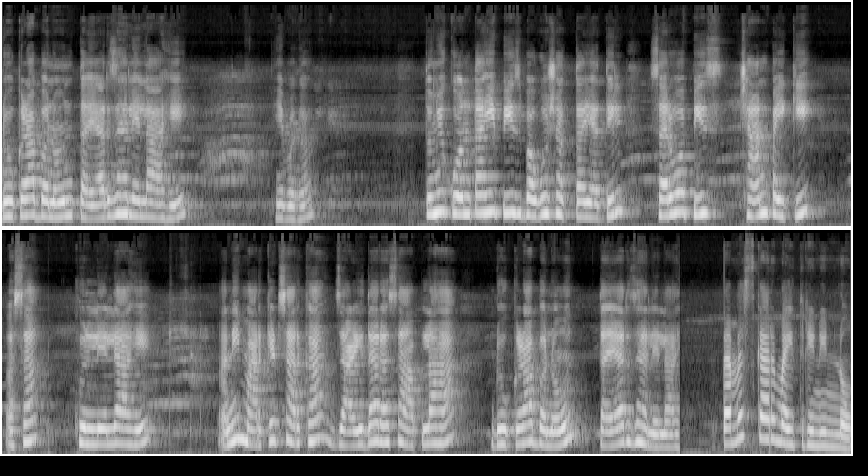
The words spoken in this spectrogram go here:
ढोकळा बनवून तयार झालेला आहे. हे बघा. तुम्ही कोणताही पीस बघू शकता यातील सर्व पीस छानपैकी असा खुललेला आहे. आणि मार्केटसारखा जाळीदार असा आपला हा ढोकळा बनवून तयार झालेला आहे. नमस्कार मैत्रिणींनो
